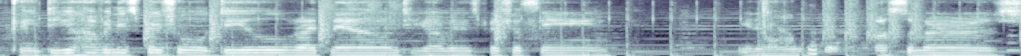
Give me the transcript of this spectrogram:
okay. Do you have any special deal right now? Do you have any special thing? You know, customers.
